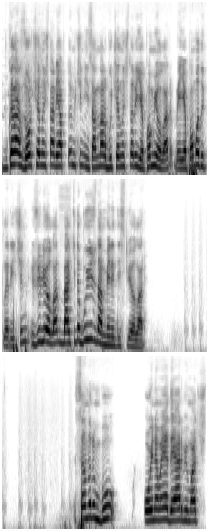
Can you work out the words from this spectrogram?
bu kadar zor challenge'lar yaptığım için insanlar bu challenge'ları yapamıyorlar ve yapamadıkları için üzülüyorlar. Belki de bu yüzden beni disliyorlar. Sanırım bu oynamaya değer bir maç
